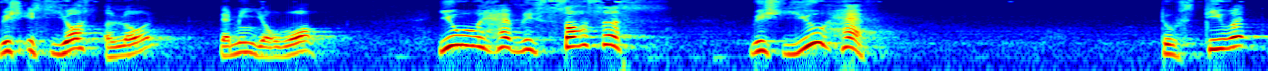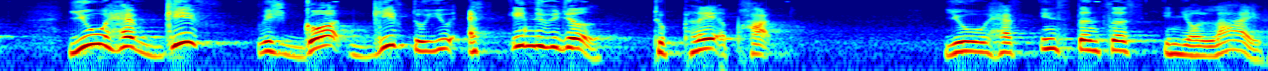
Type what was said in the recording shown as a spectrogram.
which is yours alone, that means your walk, you will have resources which you have to steward. You have gift which God give to you as individual to play a part. You have instances in your life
